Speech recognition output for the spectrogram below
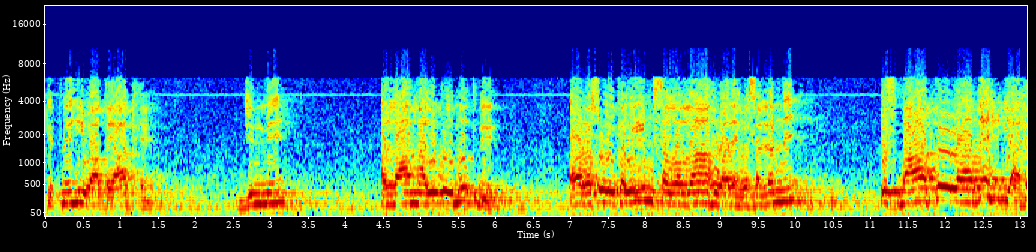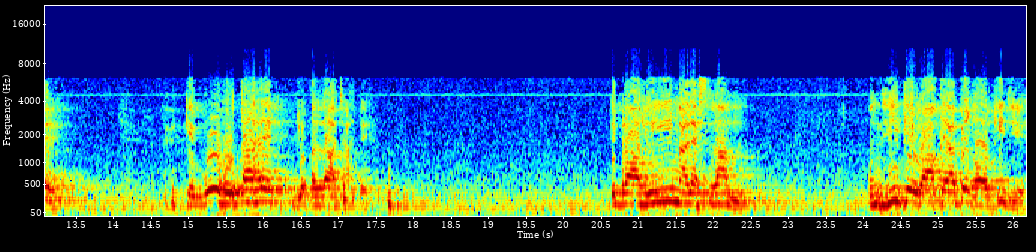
کتنے ہی واقعات ہیں جن میں اللہ مالک الملک نے اور رسول کریم صلی اللہ علیہ وسلم نے اس بات کو واضح کیا ہے۔ کہ وہ ہوتا ہے جو اللہ چاہتے ہیں۔ ابراہیم علیہ السلام، انہی کے واقعہ پہ غور کیجیے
